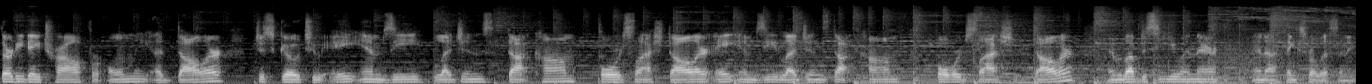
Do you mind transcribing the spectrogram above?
30 day trial for only a dollar. Just go to amzlegends.com forward slash dollar, amzlegends.com forward slash dollar. And we'd love to see you in there. And uh, thanks for listening.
